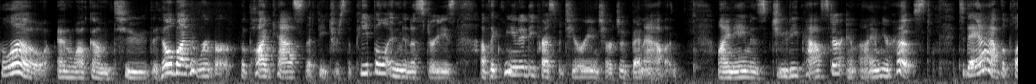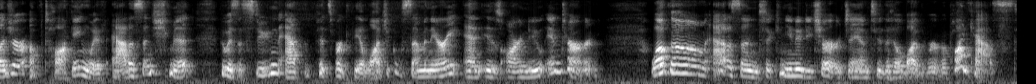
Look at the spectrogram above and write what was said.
Hello, and welcome to The Hill by the River, the podcast that features the people and ministries of the Community Presbyterian Church of Ben Avon. My name is Judy Pastor, and I am your host. Today I have the pleasure of talking with Addison Schmitt, who is a student at the Pittsburgh Theological Seminary and is our new intern. Welcome, Addison, to Community Church and to the Hill by the River podcast.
